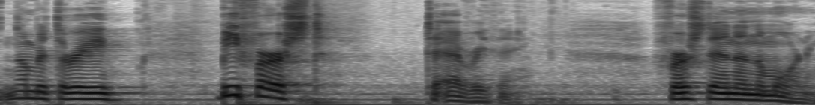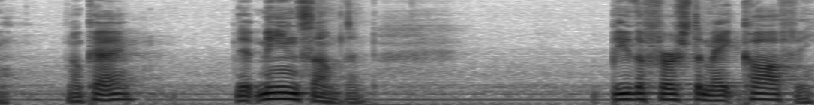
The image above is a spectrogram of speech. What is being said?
Number three, be first to everything. First in in the morning, okay? It means something. Be the first to make coffee.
